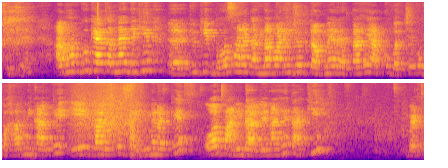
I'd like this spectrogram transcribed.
ठीक है। अब हमको क्या करना है, देखिए क्योंकि बहुत सारा गंदा पानी जो टब में रहता है, आपको बच्चे को बाहर निकाल के एक बार इसको साइड में रख के और पानी डाल लेना है, ताकि बैठो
